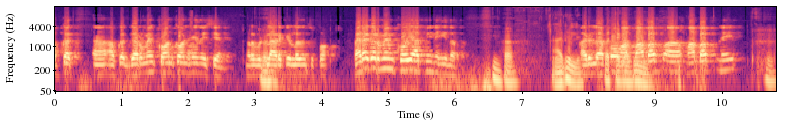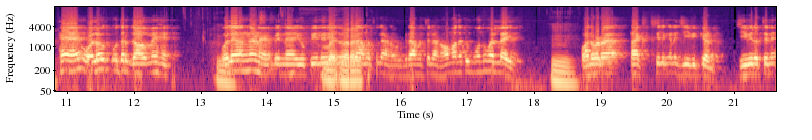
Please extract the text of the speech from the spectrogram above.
ആപ്ക ആപ്ക ഗർമേ കോൺ കോൺ ഹേ എന്ന് വെച്ചാണ്. നിങ്ങളെ വീട്ടിൽ ആരൊക്കെ ഉള്ളതെന്ന് വെച്ചപ്പോ മേരാ ഗർമേം കോയി ആത്മീ നഹി എന്ന് പറഞ്ഞു. ആ ആരുമില്ല आरुला आपको माँ बाप माँ बाप नहीं है वो लोग उधर गाँव में है ഓലെ അങ്ങാണ് പിന്നെ യു പിയില് ഗ്രാമത്തിലാണ് ഉൾഗ്രാമത്തിലാണ് ഓൻ വന്നിട്ട് മൂന്ന് കൊല്ലായി ഉം. ഓനവിടെ ടാക്സിയിൽ ഇങ്ങനെ ജീവിക്കുകയാണ് ജീവിതത്തിന്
